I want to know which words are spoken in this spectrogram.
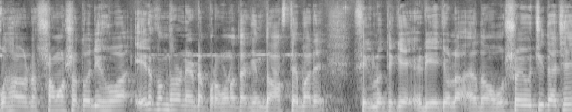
কোথাও একটা সমস্যা তৈরি হওয়া, এরকম ধরনের একটা প্রবণতা কিন্তু আসতে পারে, সেগুলো থেকে এড়িয়ে চলা একদম অবশ্যই উচিত আছে।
